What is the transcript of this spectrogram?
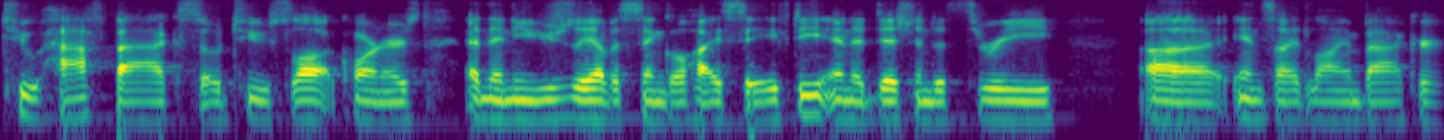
two halfbacks, so two slot corners, and then you usually have a single high safety in addition to three uh, inside linebackers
